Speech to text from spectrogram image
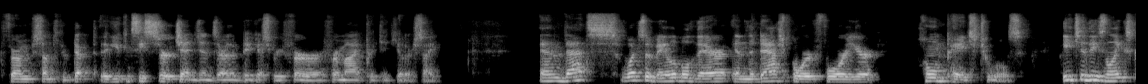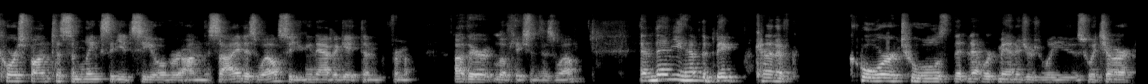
from some you can see search engines are the biggest referrer for my particular site. And that's what's available there in the dashboard for your homepage tools. Each of these links correspond to some links that you'd see over on the side as well, so you can navigate them from other locations as well. And then you have the big kind of core tools that network managers will use, which are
